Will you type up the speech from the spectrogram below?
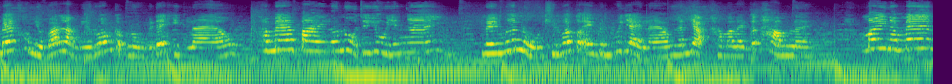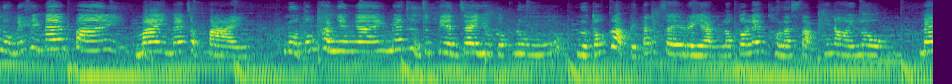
แม่คงอยู่บ้านหลังนี้ร่วมกับหนูไม่ได้อีกแล้ว ถ้าแม่ไปแล้วหนูจะอยู่ยังไง ในเมื่อหนูคิดว่าตัวเองเป็นผู้ใหญ่แล้วงั้นอยากทำอะไรก็ทำเลย ไม่นะแม่หนูไม่ให้แม่ไป ไม่แม่จะไป หนูต้องทำยังไง แม่ถึงจะเปลี่ยนใจอยู่กับหนู หนูต้องกลับไปตั้งใจเรียนแล้วก็เล่นโทรศัพท์ให้น้อยลง แม่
